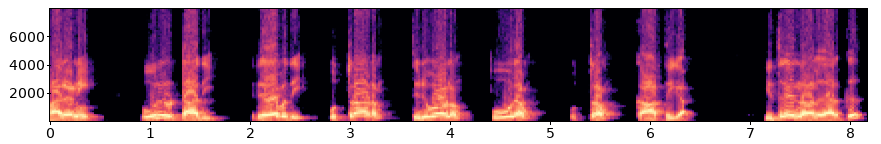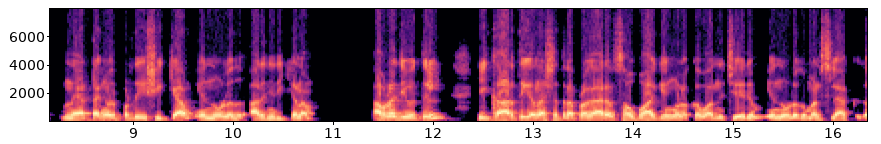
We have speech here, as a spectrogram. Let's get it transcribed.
ഭരണി പൂരുരുട്ടാതി രേവതി ഉത്രാടം തിരുവോണം പൂരം ഉത്രം കാർത്തിക. ഇത്രയും നാളുകാർക്ക് നേട്ടങ്ങൾ പ്രതീക്ഷിക്കാം എന്നുള്ളത് അറിഞ്ഞിരിക്കണം. അവരുടെ ജീവിതത്തിൽ ഈ കാർത്തിക നക്ഷത്രപ്രകാരം സൗഭാഗ്യങ്ങളൊക്കെ വന്നു ചേരും എന്നുള്ളത് മനസ്സിലാക്കുക.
